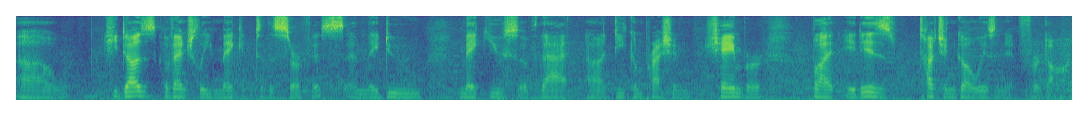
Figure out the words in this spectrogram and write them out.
Uh, he does eventually make it to the surface, and they do make use of that uh, decompression chamber, but it is touch and go, isn't it, for Don?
